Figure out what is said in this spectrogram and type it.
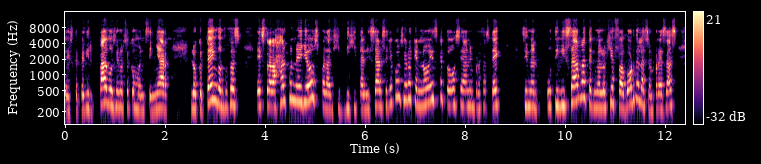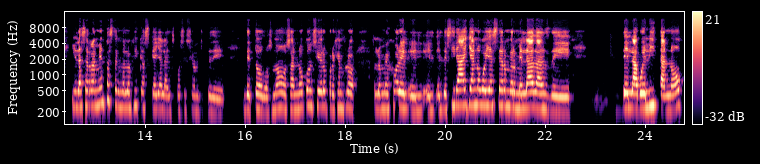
este, pedir pagos y no sé cómo enseñar lo que tengo. Entonces, es trabajar con ellos para digitalizarse. Yo considero que no es que todos sean empresas tech, sino utilizar la tecnología a favor de las empresas y las herramientas tecnológicas que haya a la disposición de, de todos, ¿no? O sea, no considero, por ejemplo, a lo mejor el, el, el decir, ah, ya no voy a hacer mermeladas de, de la abuelita, ¿no?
